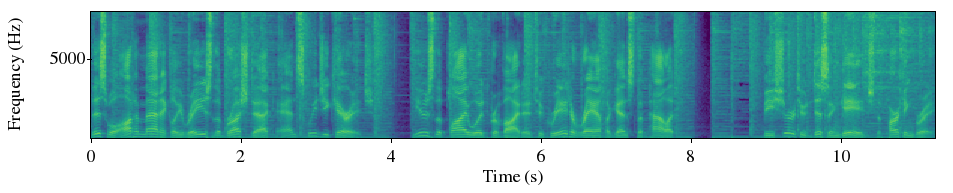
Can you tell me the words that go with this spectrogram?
This will automatically raise the brush deck and squeegee carriage. Use the plywood provided to create a ramp against the pallet. Be sure to disengage the parking brake.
